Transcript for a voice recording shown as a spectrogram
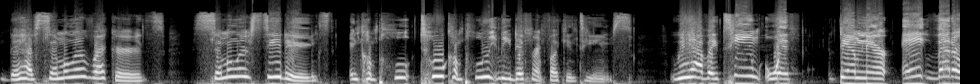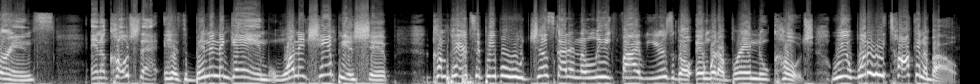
they have similar records, similar seedings, and complete two completely different fucking teams. We have a team with damn near eight veterans and a coach that has been in the game, won a championship, compared to people who just got in the league five years ago and with a brand new coach. We what are we talking about?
